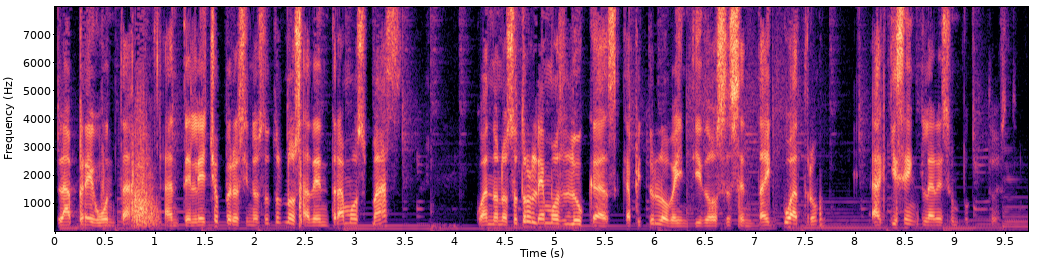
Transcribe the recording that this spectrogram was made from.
la, pregunta ante el hecho, pero si nosotros nos adentramos más, cuando nosotros leemos Lucas capítulo 22, 64, aquí se enclarece un poquito esto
